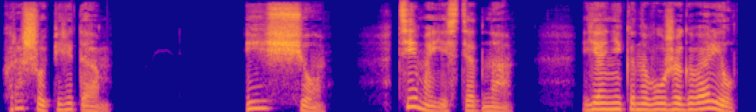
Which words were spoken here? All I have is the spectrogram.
Хорошо, передам. И еще. Тема есть одна. Я Никонову уже говорил.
